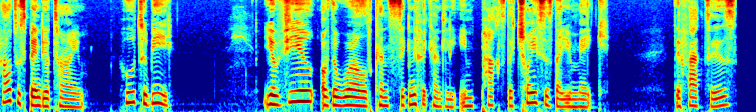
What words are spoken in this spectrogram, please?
how to spend your time, who to be. Your view of the world can significantly impact the choices that you make. The fact is,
